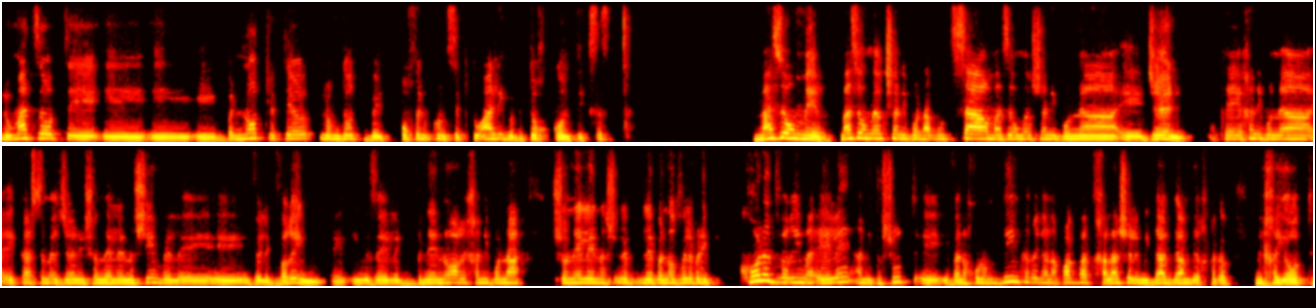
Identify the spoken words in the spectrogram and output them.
לעומת זאת בנות יותר לומדות באופן קונספטואלי ובתוך קונטקסט. אז מה זה אומר? מה זה אומר כשאני בונה מוצר? מה זה אומר שאני בונה ג'רני? אוקיי? איך אני בונה customer journey שונה לנשים ולגברים? אם זה לבני נוער, איך אני בונה שונה לבנות ולבנים? כל הדברים האלה, אני פשוט, ואנחנו לומדים כרגע, אנחנו רק בהתחלה של למידה גם דרך אגב מחיות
